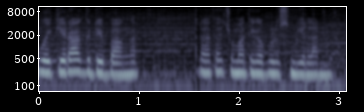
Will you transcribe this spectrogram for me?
gue kira gede banget. Ternyata cuma 39.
